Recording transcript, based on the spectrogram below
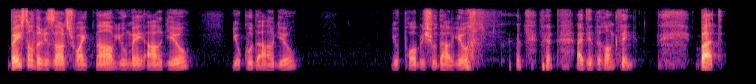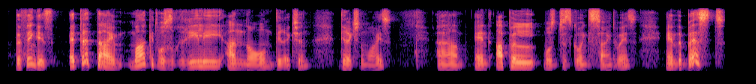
based on the results right now, you may argue, you could argue, you probably should argue that I did the wrong thing. But the thing is, at that time, market was really unknown direction, direction wise. Um, and Apple was just going sideways. And the best,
